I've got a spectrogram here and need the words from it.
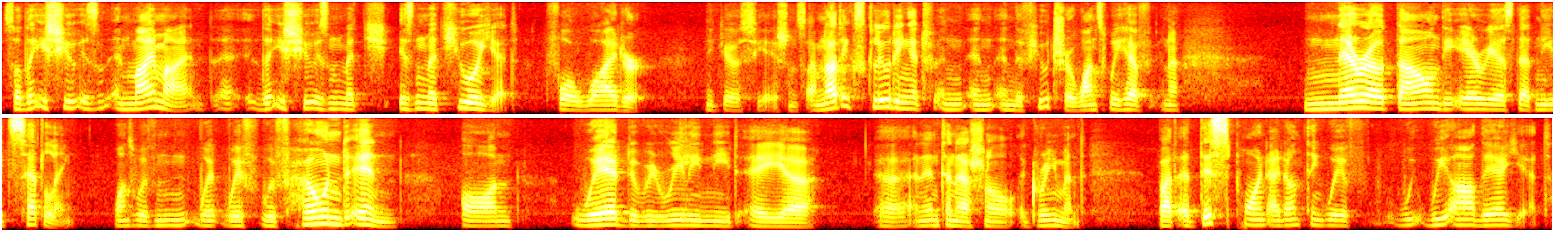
So the issue isn't, in my mind, uh, the issue isn't, isn't mature yet for wider negotiations. I'm not excluding it in, in, in the future once we have you know, narrowed down the areas that need settling, once we've, we've, we've honed in on where do we really need a, uh, uh, an international agreement. But at this point, I don't think we've, we, we are there yet.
